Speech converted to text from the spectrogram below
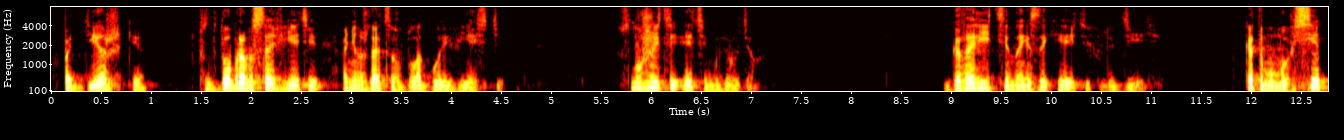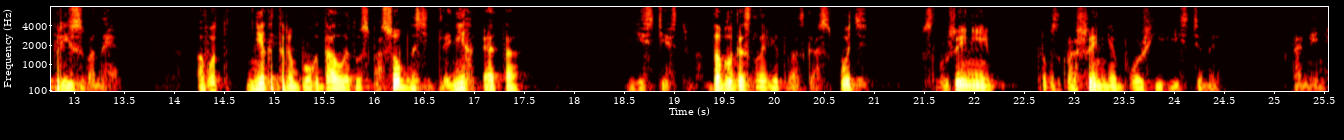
в поддержке, в добром совете, они нуждаются в благой вести. Служите этим людям. Говорите на языке этих людей. К этому мы все призваны. А вот некоторым Бог дал эту способность, и для них это – естественно. Да благословит вас Господь в служении провозглашения Божьей истины. Аминь.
